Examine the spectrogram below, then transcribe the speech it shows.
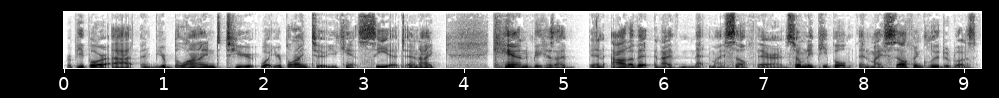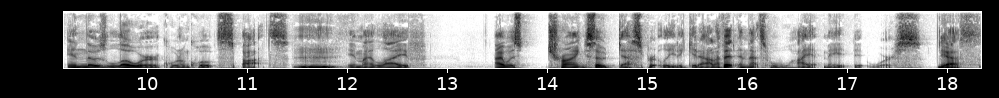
where people are at, and you're blind to your, what you're blind to. You can't see it, and I can because I've been out of it and I've met myself there. And so many people, and myself included, was in those lower quote unquote spots Mhm. in my life. I was trying so desperately to get out of it, and that's why it made it worse Yes.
